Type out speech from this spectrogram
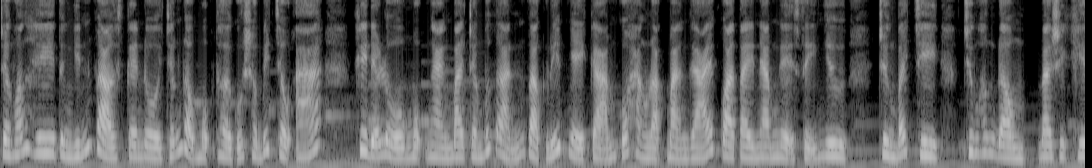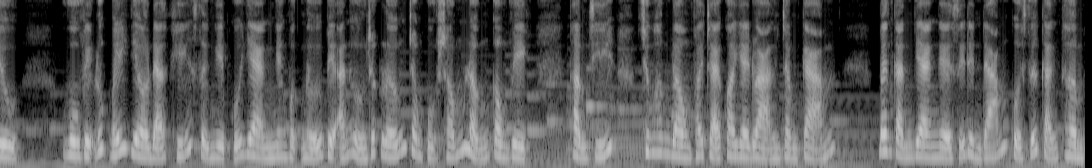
Trần Quán Hy từng dính vào scandal chấn động một thời của showbiz châu Á khi để lộ 1.300 bức ảnh và clip nhạy cảm của hàng loạt bạn gái qua tay nam nghệ sĩ như Trương Bách Chi, Trung Hân Đồng, Magic Hill. Vụ việc lúc bấy giờ đã khiến sự nghiệp của dàn nhân vật nữ bị ảnh hưởng rất lớn trong cuộc sống lẫn công việc. Thậm chí, Trung Hân Đồng phải trải qua giai đoạn trầm cảm. Bên cạnh dàn nghệ sĩ đình đám của xứ Cảng Thơm,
